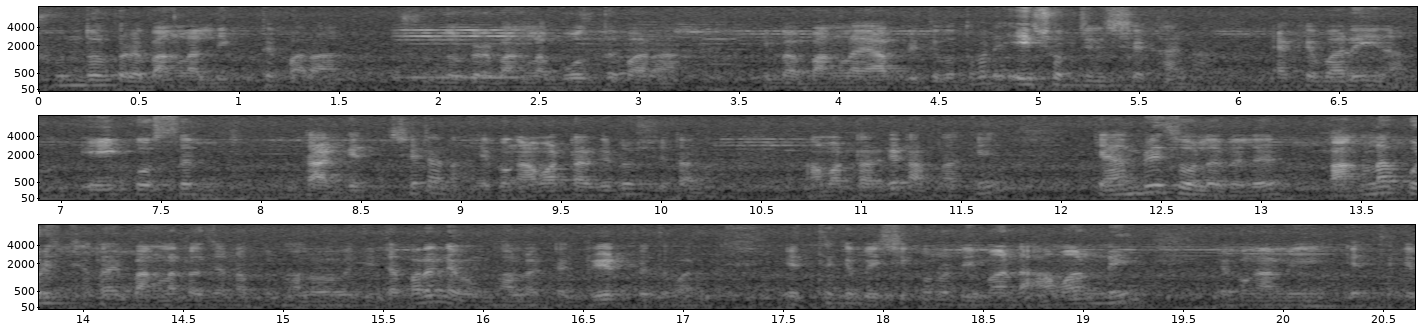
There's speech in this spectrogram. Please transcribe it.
সুন্দর করে বাংলা লিখতে পারা, সুন্দর করে বাংলা বলতে পারা, কিংবা বাংলায় আবৃত্তি করতে পারে, এইসব জিনিস শেখায় না। একেবারেই না। এই কোর্সের টার্গেট সেটা না, এবং আমার টার্গেটও সেটা না। আমার টার্গেট আপনাকে ক্যামব্রিজ ও লেভেলের বাংলা পরীক্ষাটায় বাংলাটা যেন আপনি ভালোভাবে দিতে পারেন এবং ভালো একটা গ্রেড পেতে পারেন। এর থেকে বেশি কোনো ডিমান্ড আমার নেই এবং আমি এর থেকে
